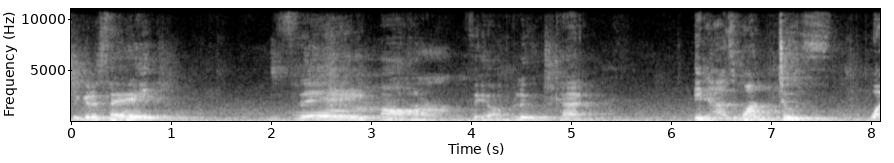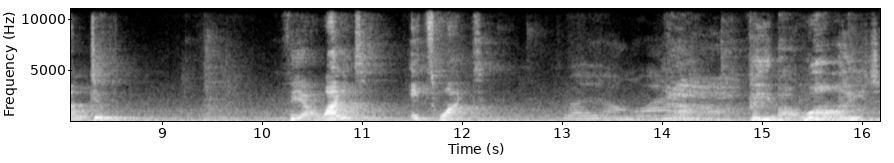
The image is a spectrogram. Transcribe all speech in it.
We're gonna say they are. They are blue. Okay. It has one tooth. One tooth. They are white. It's white. Red and white. They are white.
